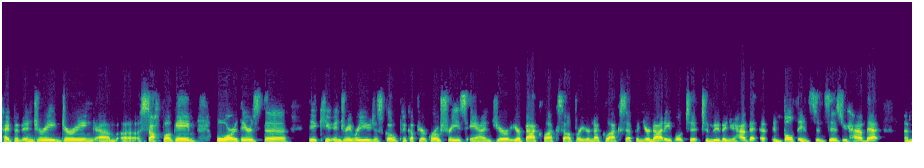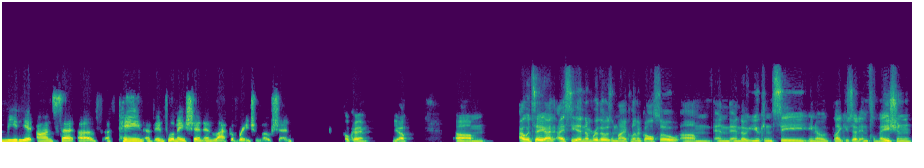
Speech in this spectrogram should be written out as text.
type of injury during um, a softball game, or there's the the acute injury where you just go pick up your groceries and your your back locks up or your neck locks up and you're not able to to move and you have that uh, in both instances you have that immediate onset of, of pain of inflammation and lack of range of motion Okay. Yep. Um, I would say I, I, see a number of those in my clinic also, um, and and though you can see, you know, like you said, inflammation,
